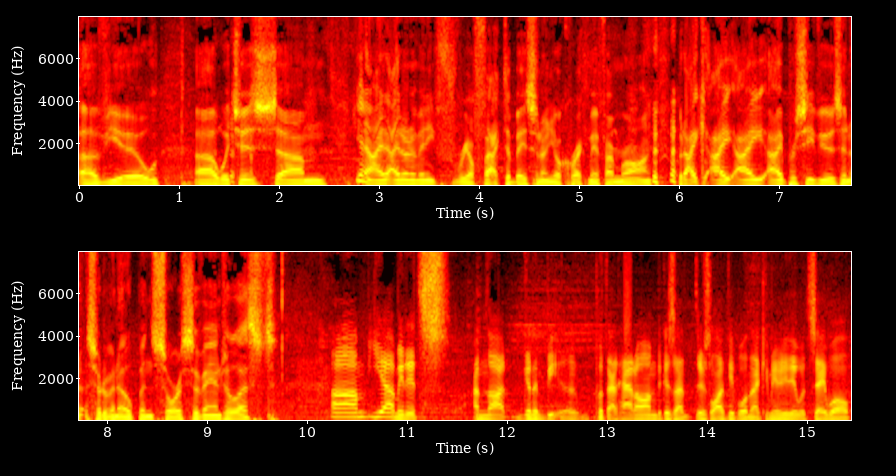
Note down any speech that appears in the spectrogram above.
of you, uh, which is, um, you know, I, I, don't have any real fact to base it on. You'll correct me if I'm wrong, but I, I, I, perceive you as an, sort of an open source evangelist. Um, yeah, I mean, it's. I'm not going to be uh, put that hat on because I, there's a lot of people in that community that would say, well,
